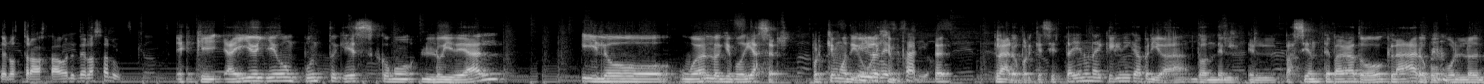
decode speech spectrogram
de los trabajadores de la salud. Es que ahí yo llego a un punto que es como lo ideal y lo, bueno, lo que podía hacer. ¿Por qué motivo? Y lo necesario. Claro, porque si estáis en una clínica privada donde el, paciente paga todo, claro, pues ponlo en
